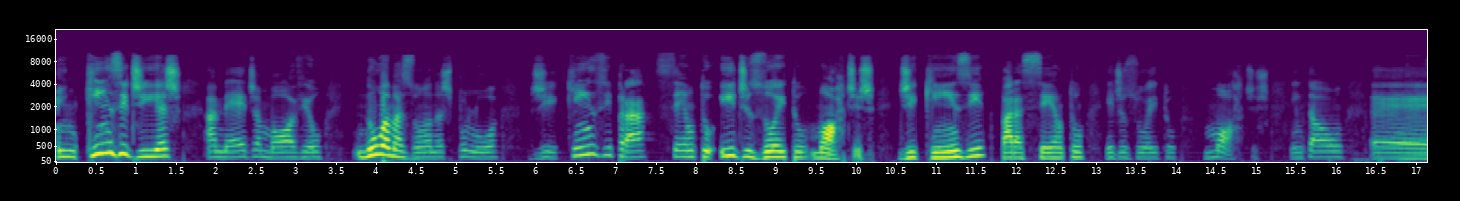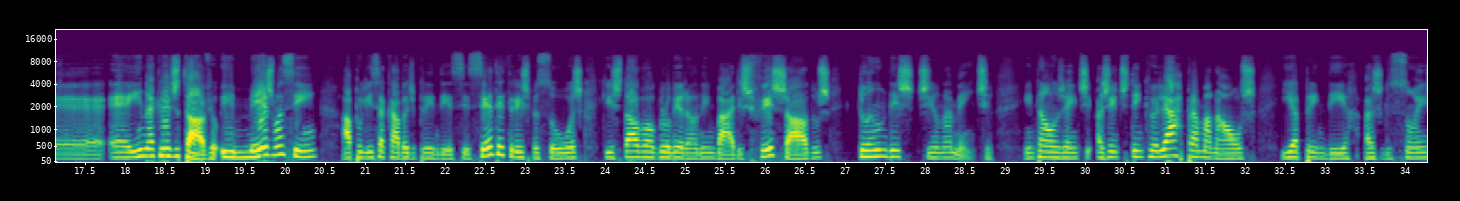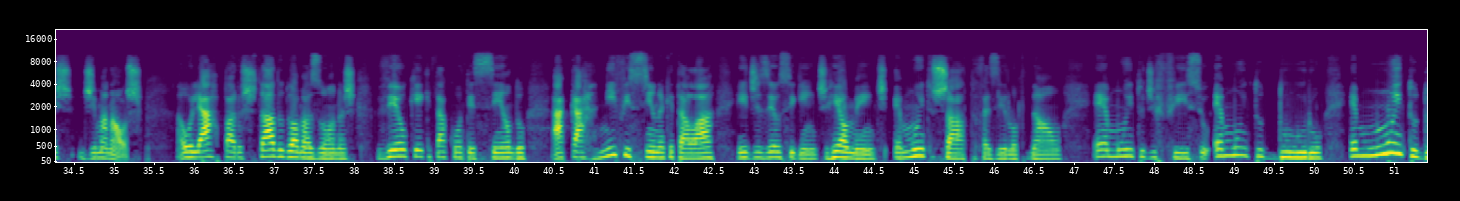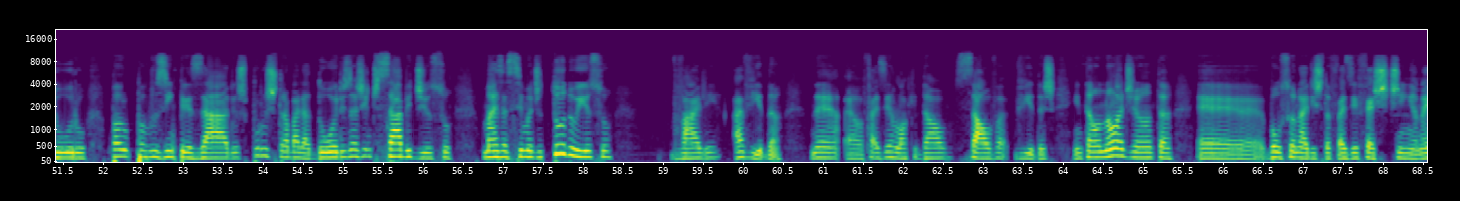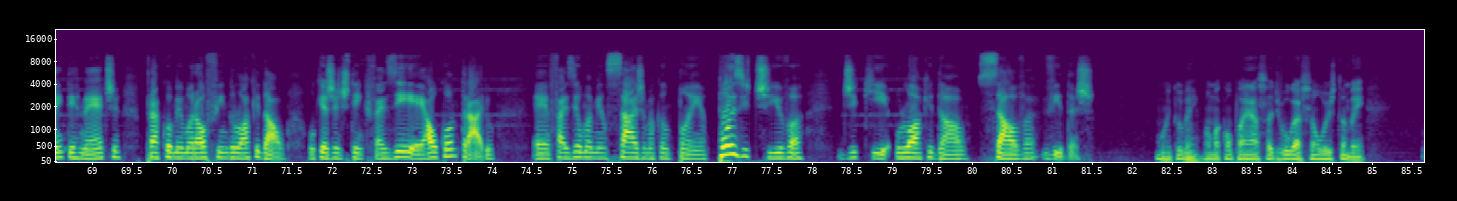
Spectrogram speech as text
em 15 dias, a média móvel no Amazonas pulou de 15 para 118 mortes. De 15 para 118 mortes mortes. Então, é, é, inacreditável. E mesmo assim, a polícia acaba de prender 63 pessoas que estavam aglomerando em bares fechados clandestinamente. Então, gente, a gente tem que olhar para Manaus e aprender as lições de Manaus olhar para o estado do Amazonas, ver o que está acontecendo, a carnificina que está lá e dizer o seguinte: realmente é muito chato fazer lockdown, é muito difícil, é muito duro, é muito duro para, para os empresários, para os trabalhadores, a gente sabe disso, mas acima de tudo isso, vale a vida. Né? É, fazer lockdown salva vidas. Então não adianta é, bolsonarista fazer festinha na internet para comemorar o fim do lockdown. O que a gente tem que fazer é ao contrário, é fazer uma mensagem, uma campanha positiva de que o lockdown salva vidas. Muito bem, vamos acompanhar essa divulgação hoje também.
